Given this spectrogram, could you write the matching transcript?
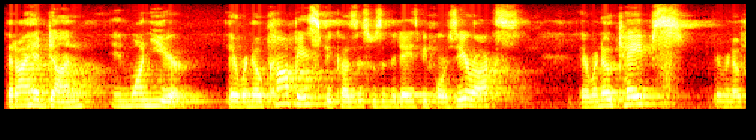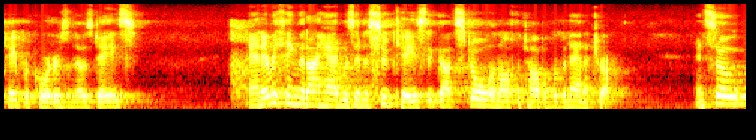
that I had done in one year. There were no copies because this was in the days before Xerox. There were no tapes. There were no tape recorders in those days. And everything that I had was in a suitcase that got stolen off the top of a banana truck. And so,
